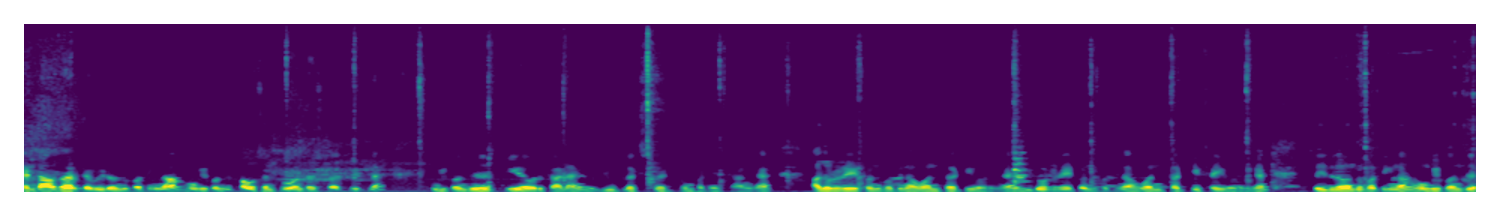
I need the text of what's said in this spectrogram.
ரெண்டாவதாக இருக்க வீடு வந்து பார்த்தீங்கன்னா உங்களுக்கு வந்து தௌசண்ட் டூ ஹண்ட்ரட் ஸ்கொயர் ஃபீட்டில் உங்களுக்கு வந்து கீழே ஒரு கடை டியூப்ளெக்ஸ் பெட்ரூம் பண்ணியிருக்காங்க. அதோட ரேட் வந்து பார்த்திங்கன்னா ஒன் தேர்ட்டி வருங்க. இதோட ரேட் வந்து பார்த்தீங்கன்னா ஒன் தேர்ட்டி ஃபைவ் வருங்க. ஸோ இதில் வந்து பார்த்தீங்கன்னா உங்களுக்கு வந்து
